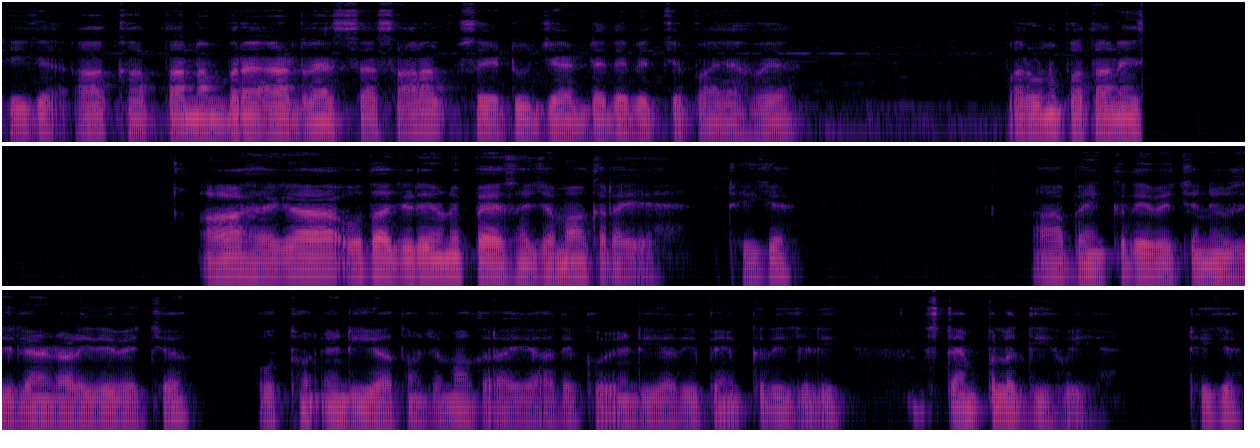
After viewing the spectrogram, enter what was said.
ਠੀਕ ਹੈ, ਆਹ ਖਾਤਾ ਨੰਬਰ ਹੈ, ਐਡਰੈਸ ਹੈ, ਸਾਰਾ ਕੁਝ A to Z ਇਹਦੇ ਵਿੱਚ ਪਾਇਆ ਹੋਇਆ। ਪਰ ਉਹਨੂੰ ਪਤਾ ਨਹੀਂ ਆ ਹੈਗਾ, ਉਹਦਾ ਜਿਹੜੇ ਉਹਨੇ ਪੈਸੇ ਜਮ੍ਹਾਂ ਕਰਾਏ ਹੈ, ਠੀਕ ਹੈ। ਆ ਬੈਂਕ ਦੇ ਵਿੱਚ, ਨਿਊਜ਼ੀਲੈਂਡ ਵਾਲੀ ਦੇ ਵਿੱਚ, ਉੱਥੋਂ ਇੰਡੀਆ ਤੋਂ ਜਮ੍ਹਾਂ ਕਰਾਏ ਆ। ਦੇਖੋ, ਇੰਡੀਆ ਦੀ ਬੈਂਕ ਦੀ ਜਿਹੜੀ ਸਟੈਂਪ ਲੱਗੀ ਹੋਈ ਹੈ, ਠੀਕ ਹੈ?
